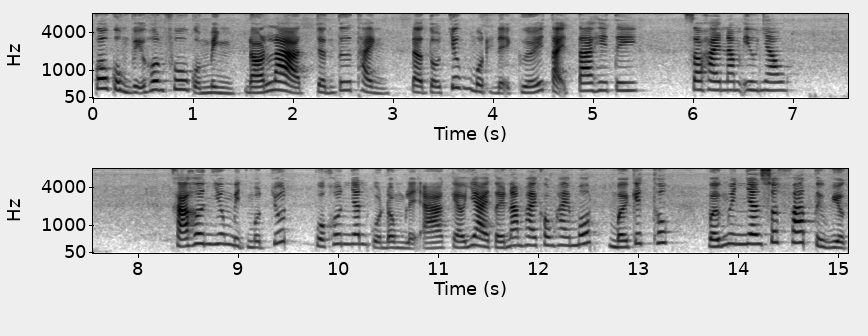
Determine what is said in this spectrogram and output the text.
Cô cùng vị hôn phu của mình đó là Trần Tư Thành đã tổ chức một lễ cưới tại Tahiti sau 2 năm yêu nhau. Khá hơn Dương Mịch một chút, cuộc hôn nhân của Đồng Lệ Á kéo dài tới năm 2021 mới kết thúc với nguyên nhân xuất phát từ việc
